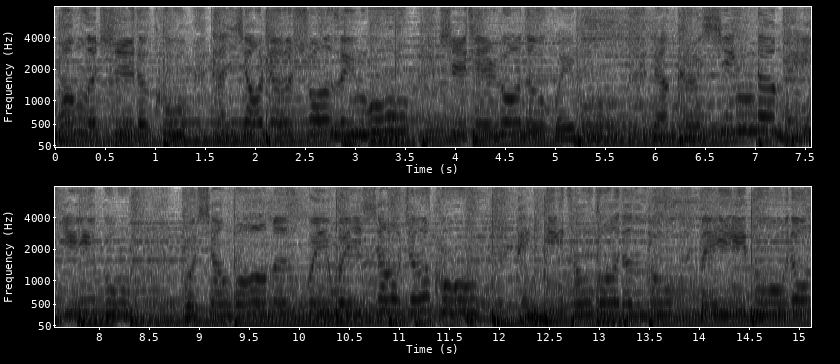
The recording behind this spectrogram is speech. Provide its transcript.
忘了吃的苦，谈笑着说领悟。时间若能回顾两颗心的每一步，我想我们会微笑着哭。陪你走过的路，每一步都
